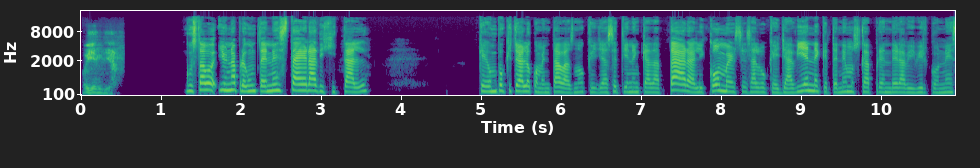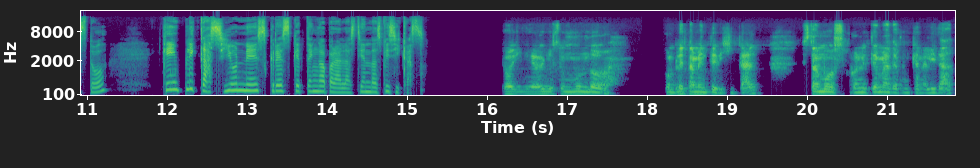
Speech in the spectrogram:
hoy en día. Gustavo, y una pregunta, en esta era digital, que un poquito ya lo comentabas, ¿no? Que ya se tienen que adaptar al e-commerce, es algo que ya viene, que tenemos que aprender a vivir con esto. ¿Qué implicaciones crees que tenga para las tiendas físicas? Hoy, hoy es un mundo completamente digital. Estamos con el tema de omnicanalidad.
